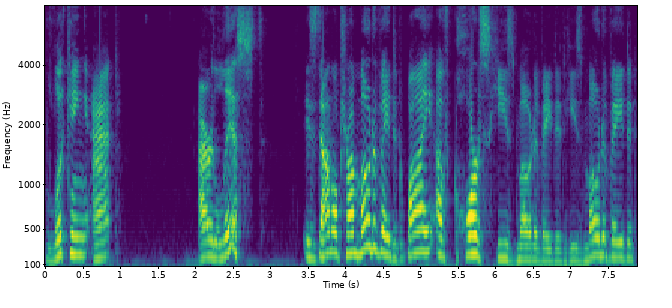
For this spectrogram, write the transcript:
Looking at our list, is Donald Trump motivated? Why? Of course he's motivated. He's motivated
